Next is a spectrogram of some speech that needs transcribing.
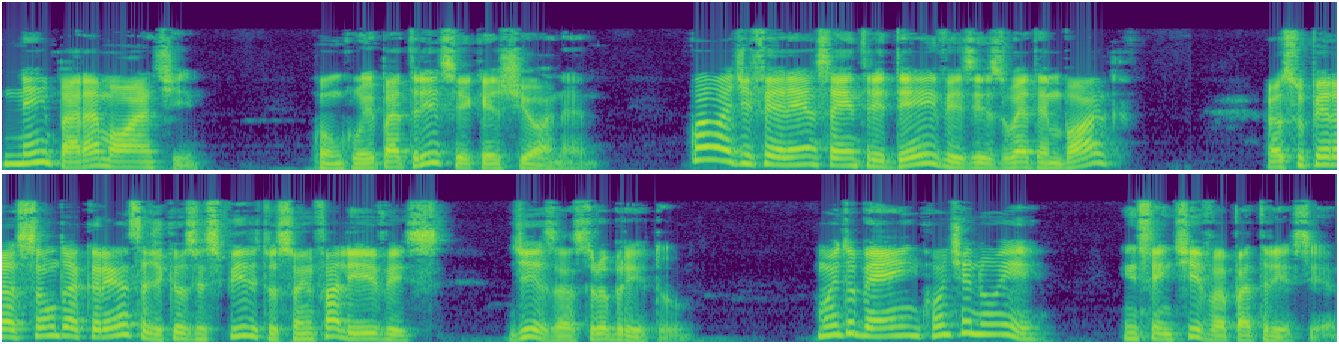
nem para a morte. Conclui Patrícia e questiona. Qual a diferença entre Davis e Swedenborg? A superação da crença de que os espíritos são infalíveis, diz Astrobrito. Muito bem, continue incentiva Patrícia.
